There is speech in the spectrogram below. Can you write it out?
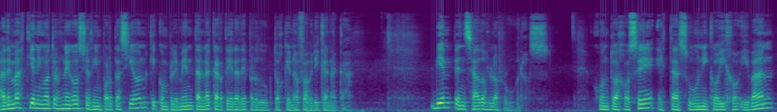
Además tienen otros negocios de importación que complementan la cartera de productos que no fabrican acá. Bien pensados los rubros. Junto a José está su único hijo Iván,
